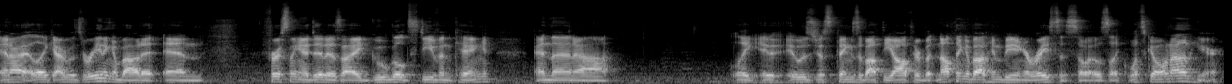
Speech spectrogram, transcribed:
And I like I was reading about it, and first thing I did is I googled Stephen King, and then uh, like it, it was just things about the author, but nothing about him being a racist. So I was like, what's going on here?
